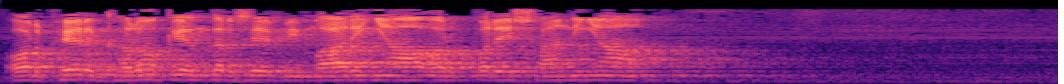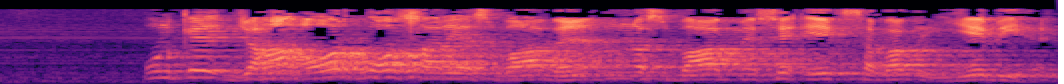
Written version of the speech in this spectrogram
اور پھر گھروں کے اندر سے بیماریاں اور پریشانیاں ان کے جہاں اور بہت سارے اسباب ہیں، ان اسباب میں سے ایک سبب یہ بھی ہے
